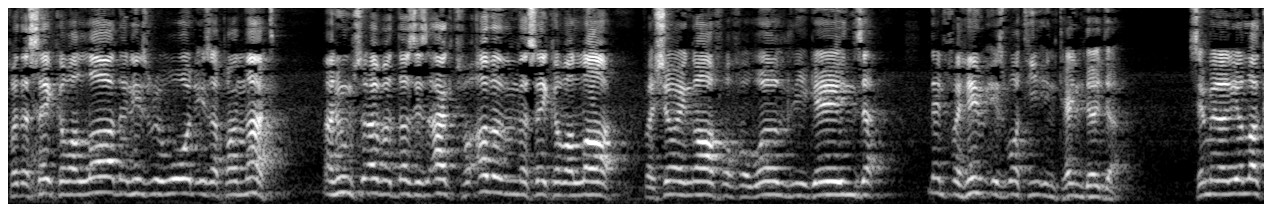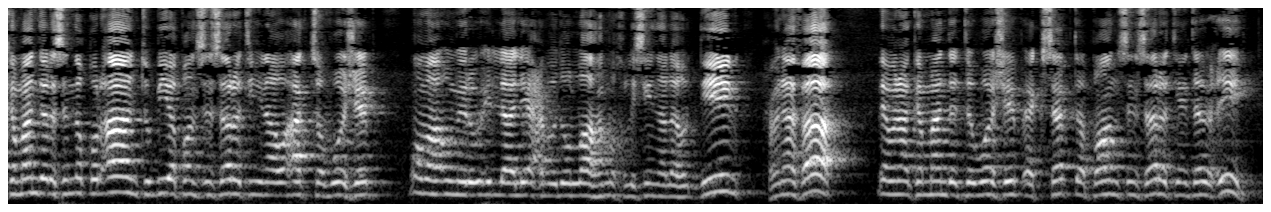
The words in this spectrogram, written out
for the sake of Allah, then his reward is upon that. And whomsoever does his act for other than the sake of Allah, for showing off or for worldly gains, then for him is what he intended. Similarly, Allah commanded us in the Quran to be upon sincerity in our acts of worship. وما أمروا إلا ليعبدوا الله مخلصين له الدين حنفاء They were not commanded to worship except upon sincerity and tawheed.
